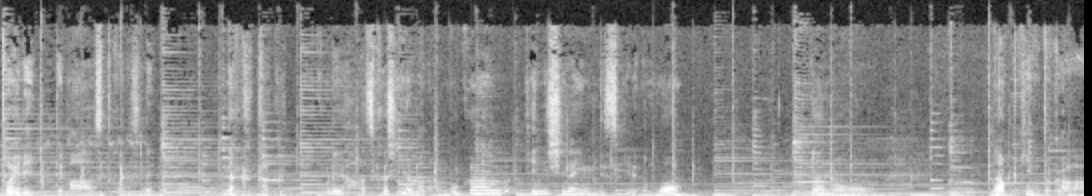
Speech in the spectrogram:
とトイレ行ってますとかですね。なんか書く。これ恥ずかしいのかな。僕は気にしないんですけれどもあのナプキンとか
